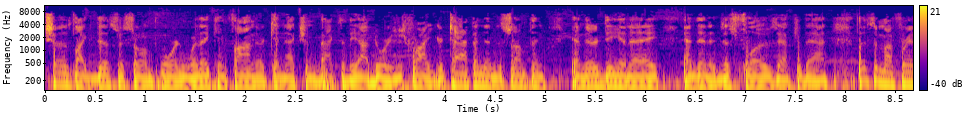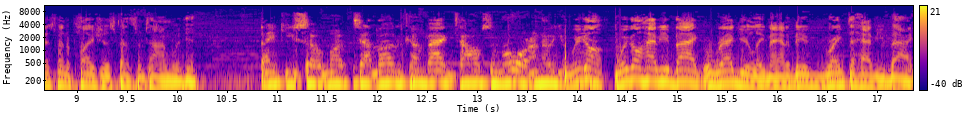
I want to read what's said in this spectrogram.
shows like this are so important, where they can find their connection back to the outdoors. It's right. You're tapping into something in their DNA, and then it just flows after that. Listen, my friend, it's been a pleasure to spend some time with you. Thank you so much. I'd love to come back and talk some more. I know you. We're gonna we're gonna have you back regularly, man. It'd be great to have you back.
